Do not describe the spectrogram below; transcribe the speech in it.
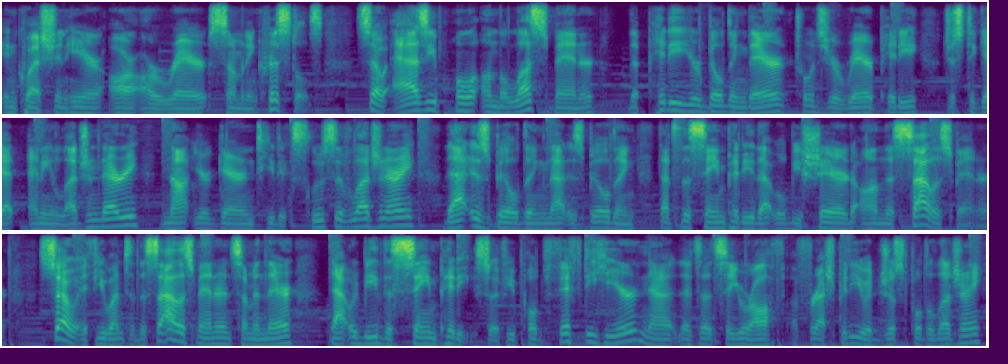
in question here are our rare summoning crystals. So as you pull on the Lust banner, the pity you're building there towards your rare pity just to get any legendary, not your guaranteed exclusive legendary, that is building, that is building. That's the same pity that will be shared on the Silas banner. So if you went to the Silas banner and summoned there, that would be the same pity. So if you pulled 50 here, now let's say you were off a fresh pity, you had just pulled a legendary,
